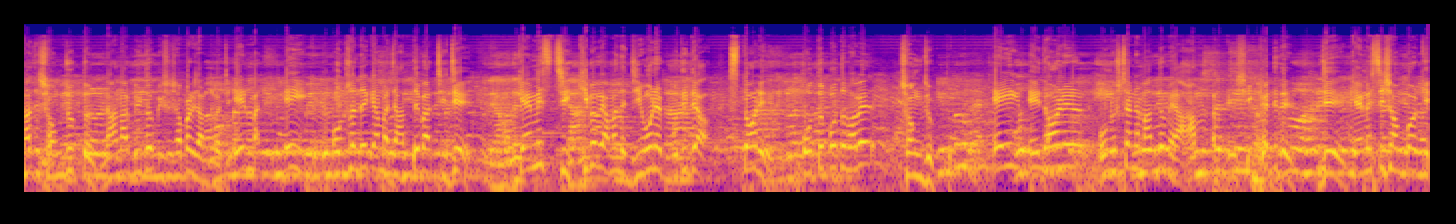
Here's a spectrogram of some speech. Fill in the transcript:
সাথে সংযুক্ত, নানাবিধ বিষয় সম্পর্কে জানতে পারছি। এর এই অনুষ্ঠান থেকে আমরা জানতে পারছি যে কেমিস্ট্রি কীভাবে আমাদের জীবনের প্রতিটা স্তরে ওতপ্রোতভাবে সংযুক্ত। এই এই ধরনের অনুষ্ঠানের মাধ্যমে শিক্ষার্থীদের যে কেমিস্ট্রি সম্পর্কে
